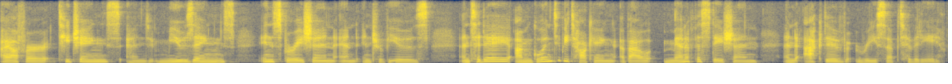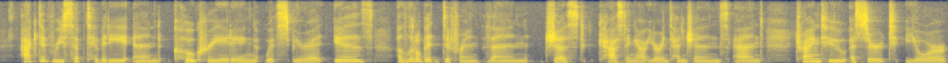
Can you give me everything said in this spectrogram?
I offer teachings and musings, inspiration, and interviews. And today I'm going to be talking about manifestation and active receptivity. Active receptivity and co creating with spirit is a little bit different than just casting out your intentions and trying to assert your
